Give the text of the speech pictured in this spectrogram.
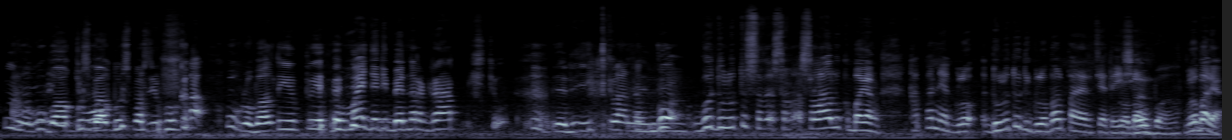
wih logo bagus bagus pas dibuka, uh Global TV. Rumahnya jadi banner gratis, cu. Jadi iklan anjing. Gue gue dulu tuh ser- ser- selalu kebayang kapan ya glo dulu tuh di global pada RCTI sih. Global. Global ya.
